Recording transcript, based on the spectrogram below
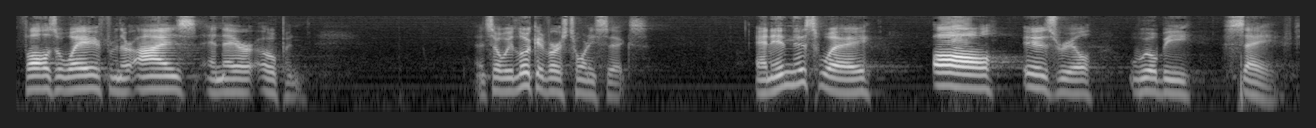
Falls away from their eyes, and they are open. And so we look at verse 26. And in this way, all Israel will be saved.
